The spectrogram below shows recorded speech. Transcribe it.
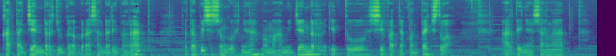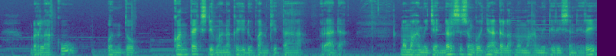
Kata gender juga berasal dari barat tetapi sesungguhnya memahami gender itu sifatnya kontekstual. Artinya sangat berlaku untuk konteks di mana kehidupan kita berada. Memahami gender sesungguhnya adalah memahami diri sendiri,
